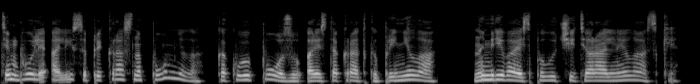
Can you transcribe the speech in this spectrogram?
Тем более Алиса прекрасно помнила, какую позу аристократка приняла, намереваясь получить оральные ласки.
